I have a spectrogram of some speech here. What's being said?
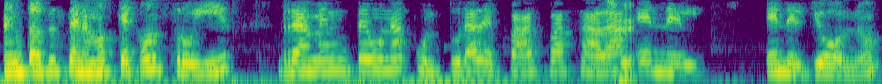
Entonces tenemos que construir realmente una cultura de paz basada en el en el yo, ¿no?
